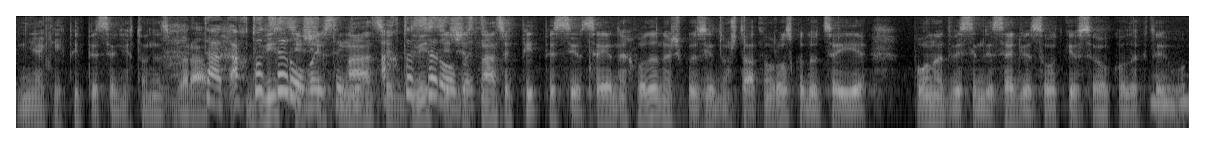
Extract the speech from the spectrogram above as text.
ніяких підписів ніхто не збирав. Так, а хто це робить тоді? 216 А хто це робить? підписів, це є на хвилиночку, згідно штатного розкладу, це є понад 80% всього колективу.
